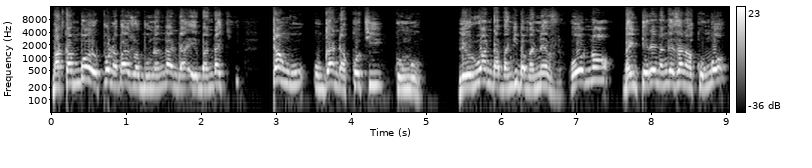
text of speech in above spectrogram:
Makambo oyo mpo na bazwa bunanganda ebandaki ntango uganda koti congo. Le rwanda bandi bamanevre oh non baintere na ngai eza na congo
